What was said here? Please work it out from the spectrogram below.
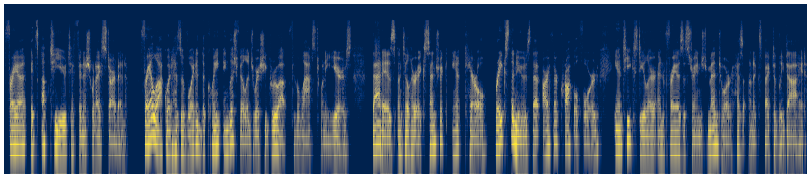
Freya, it's up to you to finish what I started. Freya Lockwood has avoided the quaint English village where she grew up for the last 20 years. That is, until her eccentric Aunt Carol breaks the news that Arthur Crockleford, antique dealer and Freya's estranged mentor, has unexpectedly died.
